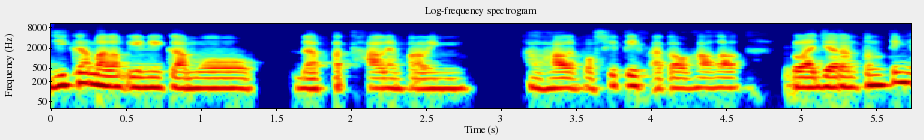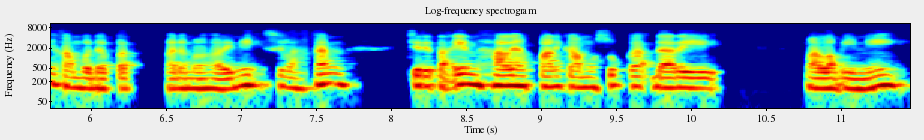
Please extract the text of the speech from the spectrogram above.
jika malam ini kamu dapat hal yang paling hal-hal positif atau hal-hal pelajaran penting yang kamu dapat pada malam hari ini silahkan ceritain hal yang paling kamu suka dari malam ini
